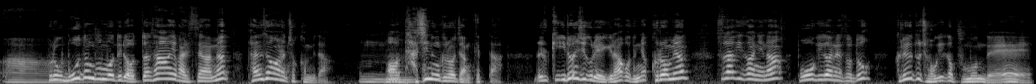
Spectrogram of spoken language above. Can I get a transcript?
아. 그리고 모든 부모들이 어떤 상황이 발생하면 반성하는 척 합니다. 음. 어 다시는 그러지 않겠다. 이렇게 이런 식으로 얘기를 하거든요. 그러면 수사기관이나 보호기관에서도 그래도 저기가 부모인데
